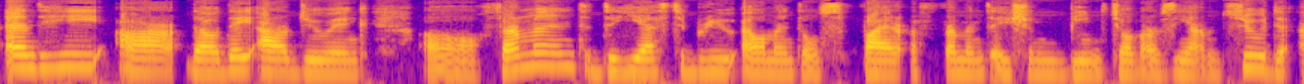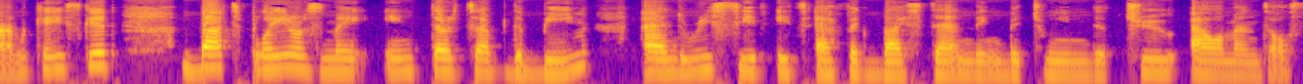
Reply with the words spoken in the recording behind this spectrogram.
and he are they are doing uh, ferment. The Yeasty Brew elementals fire a fermentation beam towards Yan Zhu, the Uncasked, but players may intercept the beam and receive its effect by standing between the two elementals.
